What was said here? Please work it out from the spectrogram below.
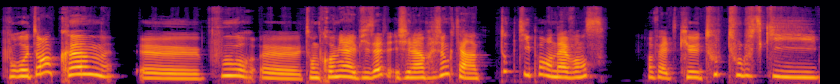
pour autant, comme euh, pour ton premier épisode, j'ai l'impression que tu as un tout petit peu en avance en fait, que tout, tout ce qui...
